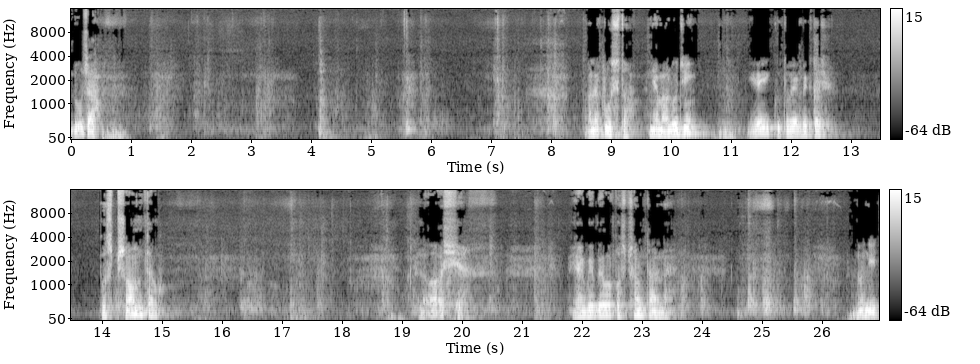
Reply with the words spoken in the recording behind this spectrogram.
Duża. Ale pusto. Nie ma ludzi. Jejku, tu jakby ktoś posprzątał. Losie. Jakby było posprzątane. No nic.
